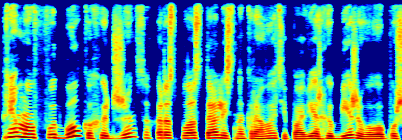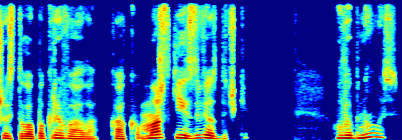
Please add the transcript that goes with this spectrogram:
Прямо в футболках и джинсах распластались на кровати поверх бежевого пушистого покрывала, как морские звездочки. Улыбнулась,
